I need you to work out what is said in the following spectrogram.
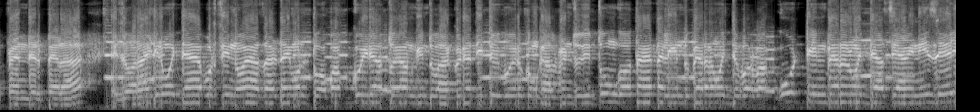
গার্লফ্রেন্ডের প্যারা এই যে ওর মধ্যে আয়া পড়ছি নয় হাজার ডায়মন্ড টপ আপ কইরা তো এখন কিন্তু ভাগ করে দিতে হইব এরকম গার্লফ্রেন্ড যদি তুমি কথা হয় তাহলে কিন্তু প্যারার মধ্যে পড়বা কঠিন প্যারার মধ্যে আছি আমি নিজেই?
